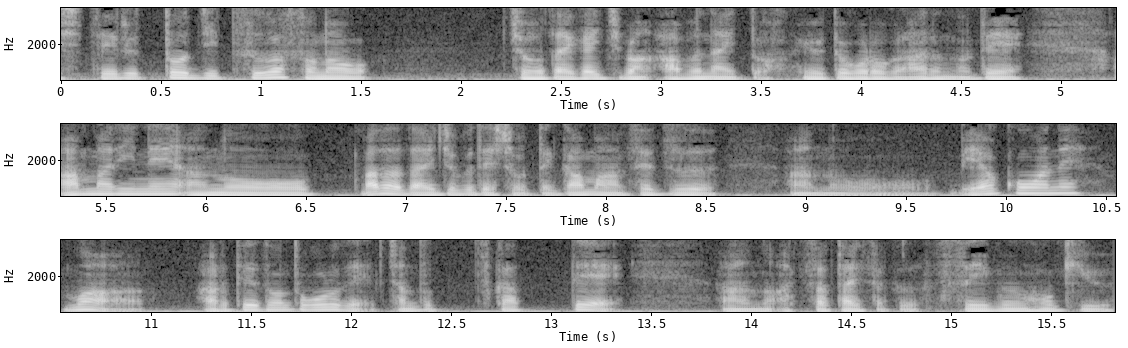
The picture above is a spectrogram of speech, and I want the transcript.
してると、実はその状態が一番危ないというところがあるので、あんまりね、あのーまだ大丈夫でしょうって我慢せず、あのーエアコンはね、まあ、ある程度のところでちゃんと使って、あの、暑さ対策、水分補給、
